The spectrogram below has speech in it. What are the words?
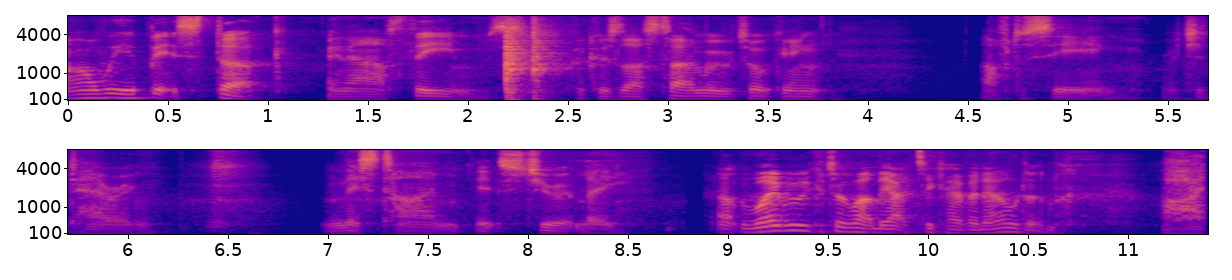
Are we a bit stuck in our themes? Because last time we were talking after seeing Richard Herring, and this time it's Stewart Lee. Maybe we could talk about the actor Kevin Eldon. Oh, I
